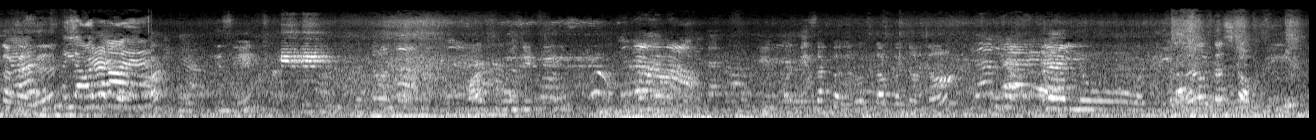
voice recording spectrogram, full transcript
What it? Fruit it is? Banana. Okay. What is the color of the banana? Yellow. What is the color of the strawberry?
